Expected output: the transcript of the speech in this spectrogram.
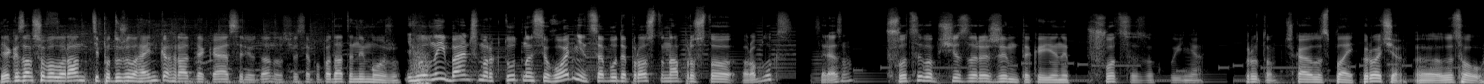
Я казав, що Valorant, типу, дуже легенька гра для кесарів, да? Ну щось я попадати не можу. І головний бенчмарк тут на сьогодні це буде просто-напросто Roblox? Серйозно? Що це взагалі за режим такий? Я не. Що це за хуйня? Круто, чекаю летсплей. Коротше, е, let's go.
